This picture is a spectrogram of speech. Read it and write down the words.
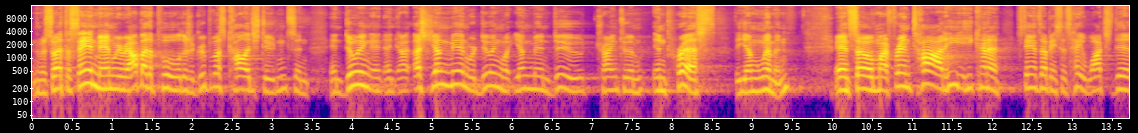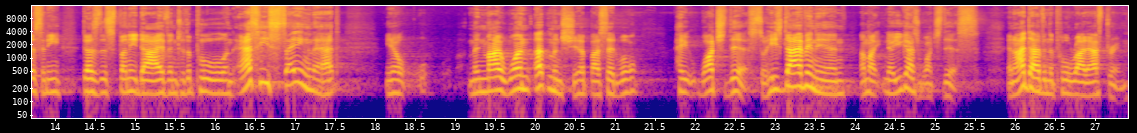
And so at the Sandman, we were out by the pool. There's a group of us college students, and, and doing and, and uh, us young men were doing what young men do, trying to impress the young women. And so my friend Todd, he, he kind of stands up and he says, Hey, watch this. And he does this funny dive into the pool. And as he's saying that, you know, in my one upmanship, I said, Well, hey, watch this. So he's diving in. I'm like, No, you guys watch this. And I dive in the pool right after him.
